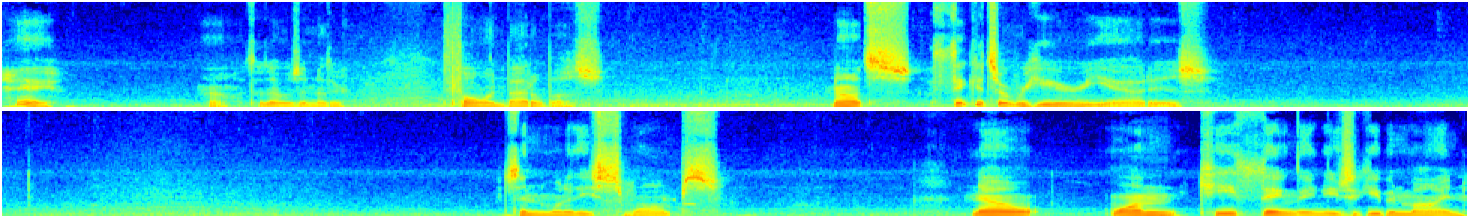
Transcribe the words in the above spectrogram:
Hey. Oh, I thought that was another fallen battle bus. No, it's... I think it's over here. Yeah, it is. In one of these swamps. Now, one key thing that you need to keep in mind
